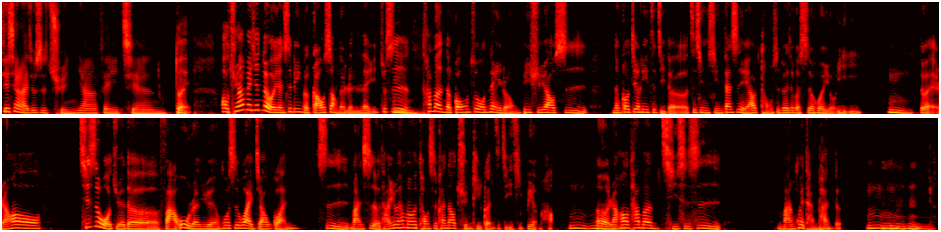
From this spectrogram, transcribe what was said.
接下来就是群鸦飞迁。对。哦，群鸦飞迁对我而言是另一个高尚的人类，就是嗯他们的工作内容必须要是能够建立自己的自信心，但是也要同时对这个社会有意义。嗯对，然后其实我觉得法务人员或是外交官是蛮适合他，因为他们会同时看到群体跟自己一起变好，嗯呃，然后他们其实是蛮会谈判的，嗯嗯嗯嗯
